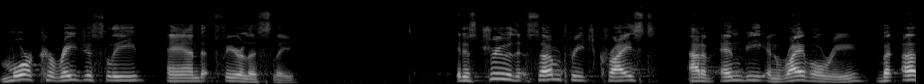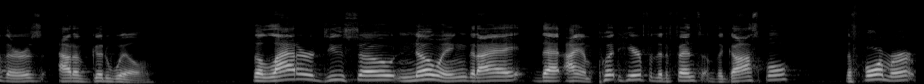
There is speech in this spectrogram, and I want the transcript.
more courageously and fearlessly. It is true that some preach Christ out of envy and rivalry, but others out of goodwill. The latter do so knowing that I, that I am put here for the defense of the gospel. The former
